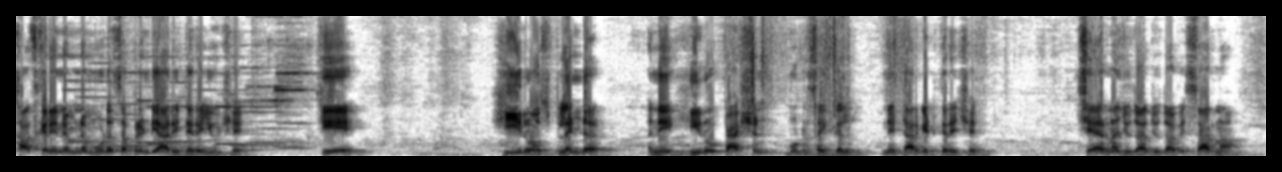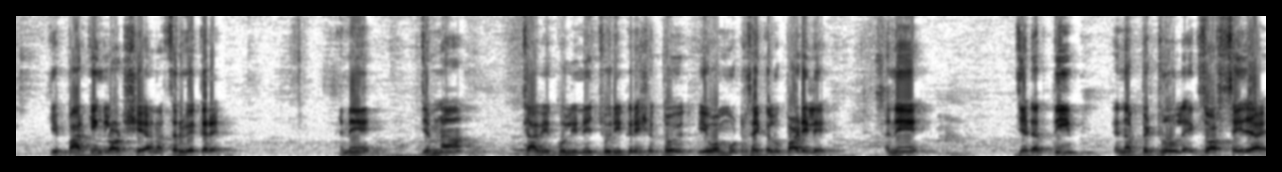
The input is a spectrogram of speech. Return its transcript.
ખાસ કરીને એમને મોડસ અપરેન્ડી આ રીતે રહ્યું છે કે હીરો સ્પ્લેન્ડર અને હીરો પેશન મોટરસાઇકલને ટાર્ગેટ કરે છે. શહેરના જુદા જુદા વિસ્તારના જે પાર્કિંગ લોટ છે આના સર્વે કરે. અને જેમના ચાવી ખોલીને ચોરી કરી શકતો હોય એવા મોટરસાઇકલ ઉપાડી લે. અને ઝડપથી એના પેટ્રોલ એક્ઝોસ્ટ થઈ જાય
